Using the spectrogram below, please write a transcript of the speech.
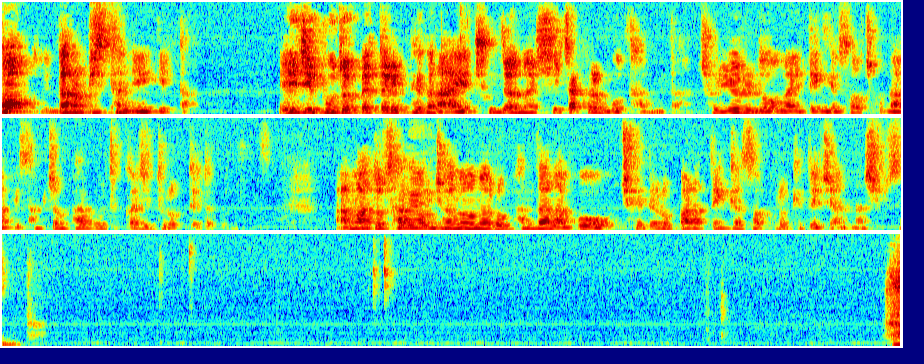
어? 나랑 비슷한 얘기 있다. LG 보조 배터리 팩은 아예 충전을 시작을 못합니다. 전류를 너무 많이 땡겨서 전압이 3.8V까지 드롭되더군요. 아마도 상용 전원으로 판단하고 최대로 빨아 당겨서 그렇게 되지 않나 싶습니다. 하...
